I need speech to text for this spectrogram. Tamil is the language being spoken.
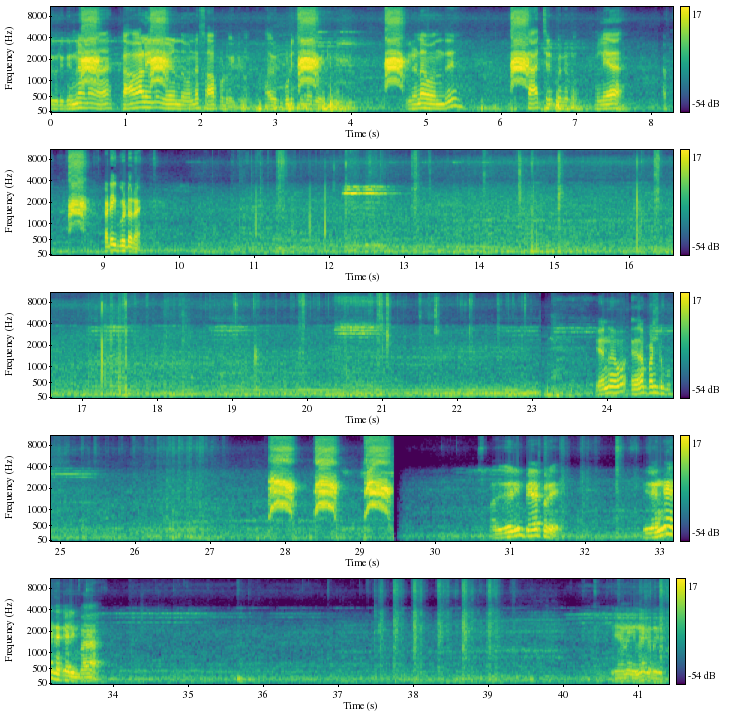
இவருக்கு என்னன்னா காலையில் எழுந்த உடனே சாப்பாடு வைக்கணும். அது பிடிச்ச மாதிரி வைக்கணும். இல்லைன்னா வந்து டார்ச்சர் பண்ணிடும் இல்லையா? கடைக்கு போயிட்டு வரேன். என்னவோ எதனா பண்ணிட்டு போ. அது வெறும் பேப்பரு. இது வெங்காயம் தக்காளிம்பா எனக்கு என்ன கிடையாது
